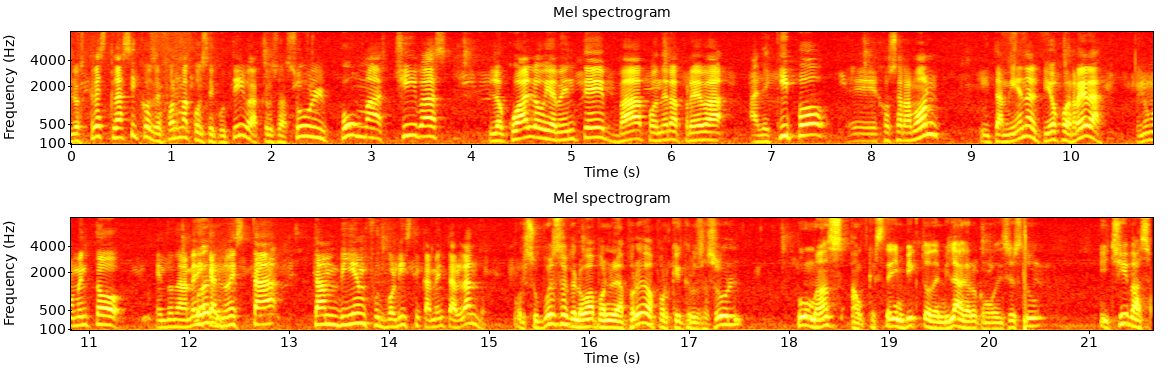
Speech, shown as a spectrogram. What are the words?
los tres clásicos de forma consecutiva. Cruz Azul, Pumas, Chivas, lo cual obviamente va a poner a prueba al equipo, eh, José Ramón, y también al Piojo Herrera, en un momento en donde el América Bueno. no está tan bien futbolísticamente hablando. Por supuesto que lo va a poner a prueba porque Cruz Azul, Pumas, aunque esté invicto de milagro, como dices tú, y Chivas,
